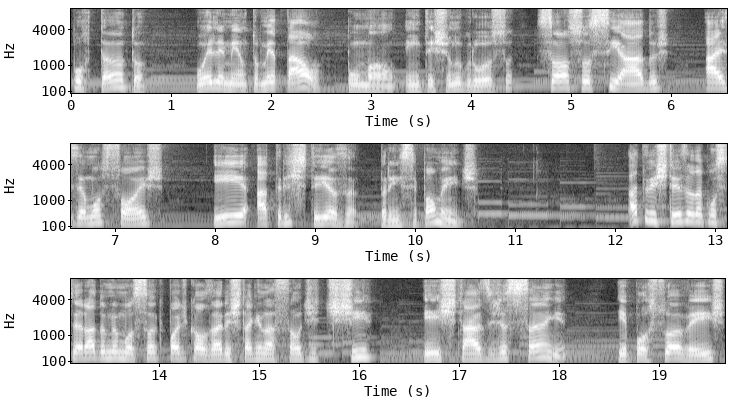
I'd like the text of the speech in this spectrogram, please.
Portanto, o elemento metal pulmão e intestino grosso são associados às emoções e à tristeza, principalmente. A tristeza é considerada uma emoção que pode causar estagnação de ti e estase de sangue, e por sua vez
